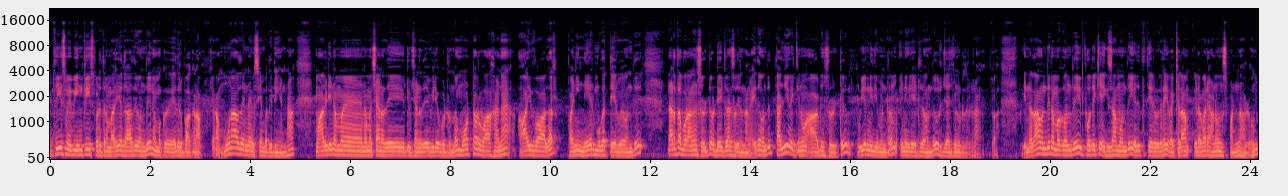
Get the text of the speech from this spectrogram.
அட்லீஸ்ட் மேபி இன்க்ரீஸ் படுத்துகிற மாதிரியோ ஏதாவது வந்து நமக்கு எதிர்பார்க்கலாம். ஓகேவா மூணாவது என்ன விஷயம் பார்த்துக்கிட்டிங்கன்னா நம்ம ஆல்ரெடி நம்ம நம்ம சேனலு யூடியூப் சேனலு வீடியோ போட்டிருந்தோம். மோட்டார் வாகன ஆய்வாளர் பணி நேர்முக தேர்வை வந்து நடத்த போகிறாங்கன்னு சொல்லிட்டு ஒரு டேட் தான் சொல்லியிருந்தாங்க. இதை வந்து தள்ளி வைக்கணும் அப்படின்னு சொல்லிட்டு உயர்நீதிமன்றம் இன்றைக்கி டேட்டில் வந்து ஒரு ஜட்ஜ்மெண்ட் கொடுத்துருக்காங்க ஓகேவா என்ன தான் வந்து நமக்கு வந்து இப்போதைக்கு எக்ஸாம் வந்து எழுத்து தேர்வுகளை வைக்கலாம் இந்த மாதிரி அனௌன்ஸ் பண்ணாலும்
